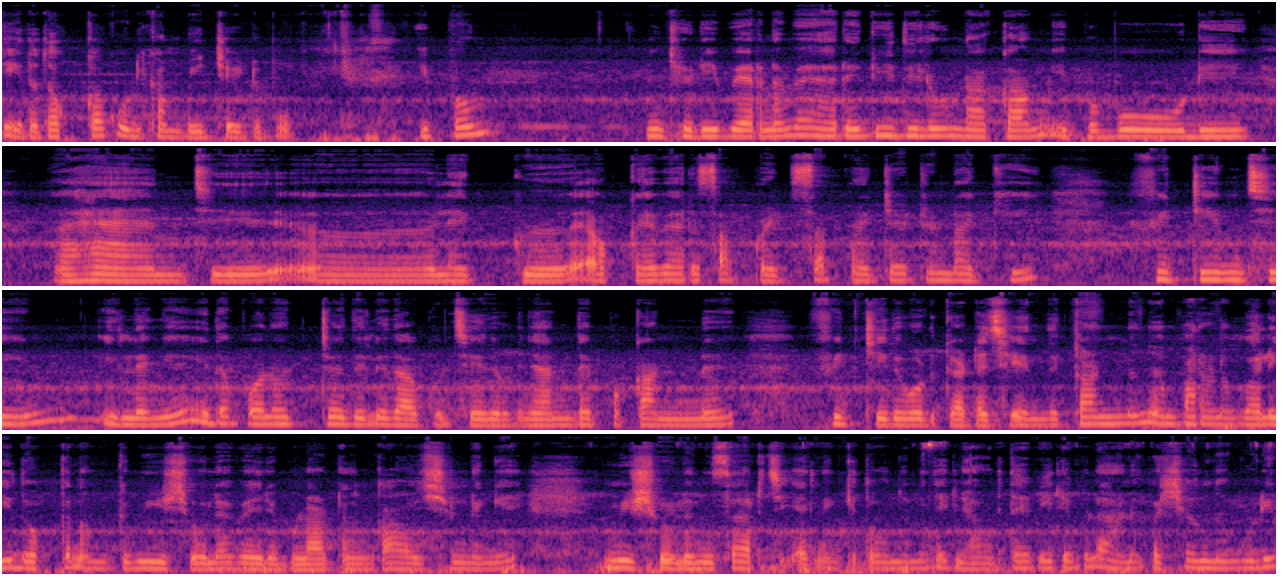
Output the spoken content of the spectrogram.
ചെയ്തതൊക്കെ കൂടി കംപ്ലീറ്റ് ആയിട്ട് പോകും ഇപ്പം ചെടി പേരിനെ വേറെ രീതിയിൽ ഉണ്ടാക്കാം. ഇപ്പോൾ ബോഡി ഹാൻഡ് ലെഗ് ഒക്കെ വേറെ സെപ്പറേറ്റ് സെപ്പറേറ്റ് ആയിട്ട് ഉണ്ടാക്കി ഫിറ്റ് ചെയ്യും ചെയ്യും. ഇല്ലെങ്കിൽ ഇതേപോലെ ഒറ്റ ഇതിൽ ഇതാക്കും ചെയ്തു ഞാൻ ഇപ്പോൾ കണ്ണ് ഫിറ്റ് ചെയ്ത് കൊടുക്കട്ടെ ചെയ്യുന്നത്. കണ്ണ് ഞാൻ പറഞ്ഞ പോലെ ഇതൊക്കെ നമുക്ക് മീഷോയിൽ അവൈലബിൾ ആട്ടോ. നമുക്ക് ആവശ്യമുണ്ടെങ്കിൽ മീഷോയിൽ ഒന്ന് സെർച്ച് ചെയ്യാം. എനിക്ക് തോന്നുന്നത് എല്ലായിടത്തും അവൈലബിൾ ആണ്. പക്ഷെ ഒന്നും കൂടി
